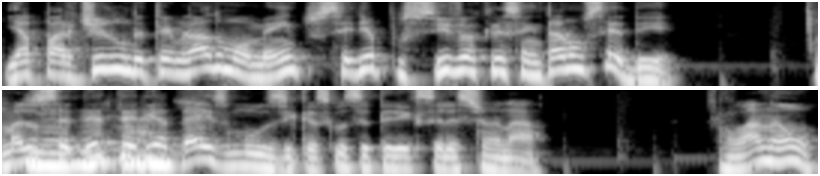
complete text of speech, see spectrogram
e a partir de um determinado momento seria possível acrescentar um CD. Mas o é CD verdade. teria 10 músicas que você teria que selecionar. Lá não.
